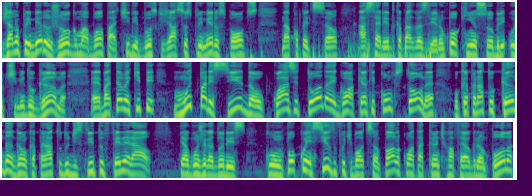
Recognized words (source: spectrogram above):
já no primeiro jogo uma boa partida e busque já seus primeiros pontos na competição, a Série do Campeonato Brasileiro. Um pouquinho sobre o time do Gama. É, vai ter uma equipe muito parecida, ou quase toda igual àquela que conquistou né, o Campeonato Candangão, o Campeonato do Distrito Federal. Tem alguns jogadores com um pouco conhecidos do futebol de São Paulo, com o atacante Rafael Grampola,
